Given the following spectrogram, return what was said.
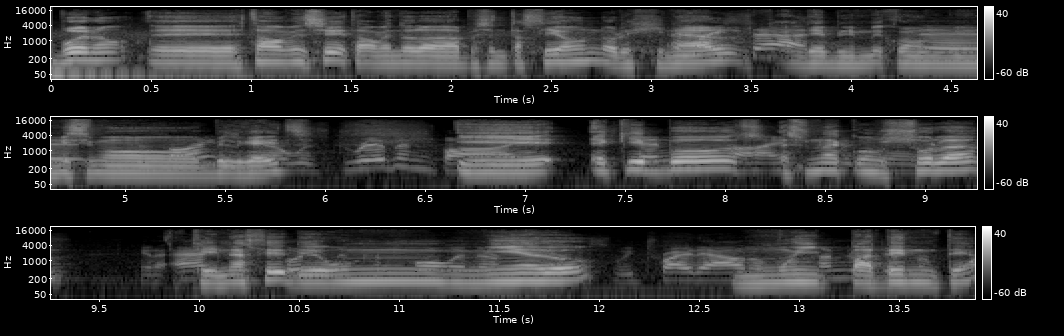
Bueno, eh, estamos, sí, estamos viendo la presentación original de, con el mismísimo Bill Gates. Y Xbox es una consola que nace de un miedo muy patente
